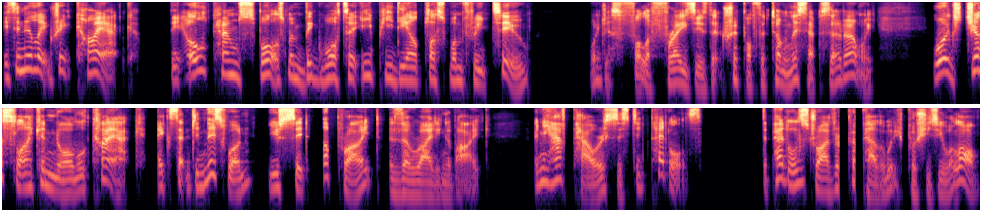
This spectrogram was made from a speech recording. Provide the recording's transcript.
is an electric kayak. The Old Town Sportsman Big Water EPDL Plus 132, we're just full of phrases that trip off the tongue this episode, aren't we? Works just like a normal kayak, except in this one, you sit upright as though riding a bike, and you have power assisted pedals. The pedals drive a propeller which pushes you along.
